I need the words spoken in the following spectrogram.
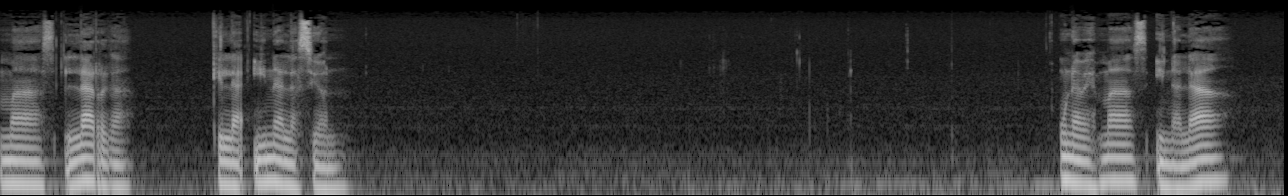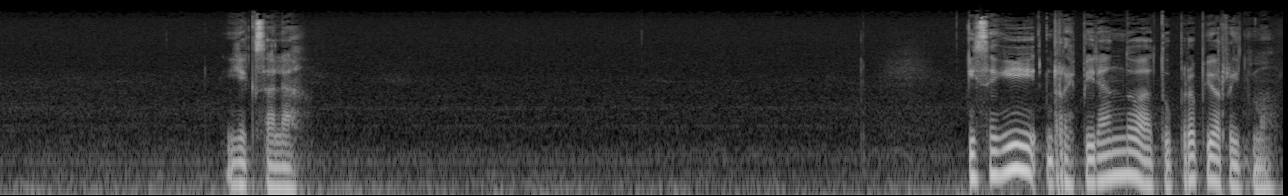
más larga que la inhalación. Una vez más, inhala y exhala. Y seguí respirando a tu propio ritmo.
